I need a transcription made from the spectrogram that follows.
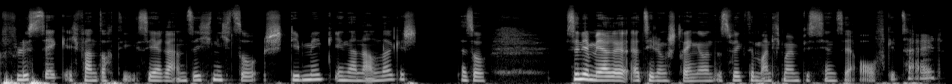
flüssig. Ich fand auch die Serie an sich nicht so stimmig ineinander. Also sind ja mehrere Erzählungsstränge und es wirkte manchmal ein bisschen sehr aufgeteilt.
